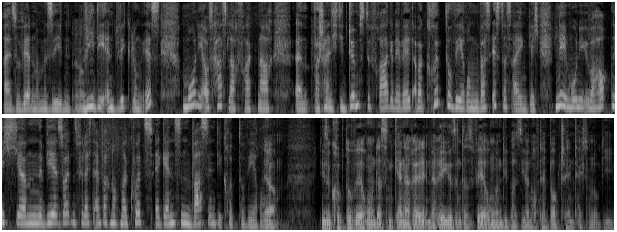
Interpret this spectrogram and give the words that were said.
Also werden wir mal sehen, ja. wie die Entwicklung ist. Moni aus Haslach fragt nach, ähm, wahrscheinlich die dümmste Frage der Welt, aber Kryptowährungen, was ist das eigentlich? Nee, Moni, überhaupt nicht. Ähm, wir sollten es vielleicht einfach noch mal kurz ergänzen, was sind die Kryptowährungen? Ja. Diese Kryptowährungen, das sind generell, in der Regel sind das Währungen, die basieren auf der Blockchain-Technologie.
